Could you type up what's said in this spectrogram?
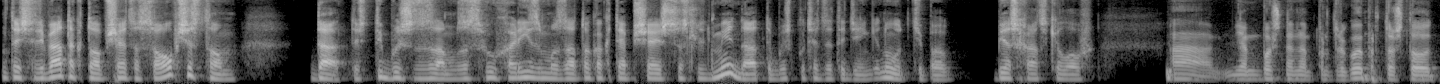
Ну, то есть ребята, кто общается с сообществом, да, то есть ты будешь за, там, за свою харизму, за то, как ты общаешься с людьми, да, ты будешь получать за это деньги. Ну, типа, без хард-скиллов. А, я больше, наверное, про другое, про то, что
